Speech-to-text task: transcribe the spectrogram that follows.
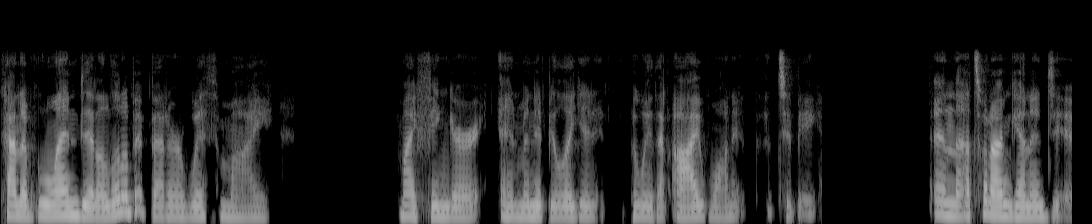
kind of blend it a little bit better with my my finger and manipulate it the way that I want it to be. And that's what I'm gonna do.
